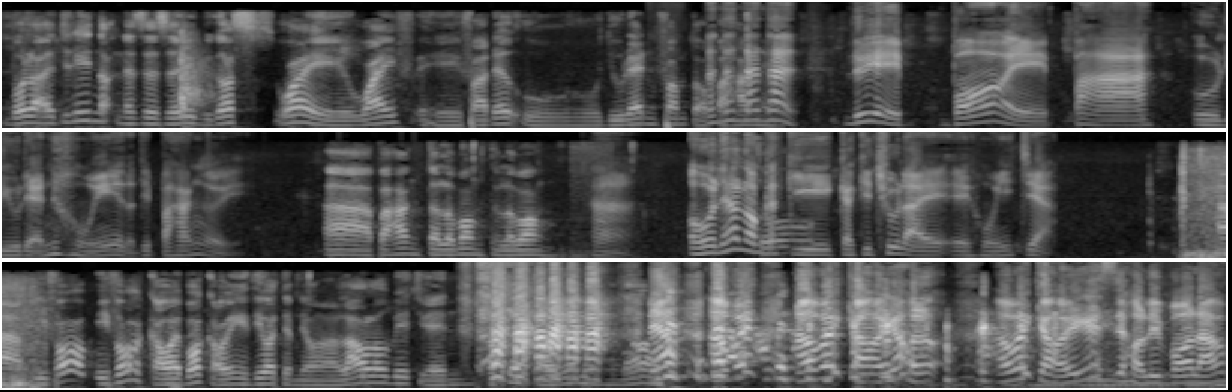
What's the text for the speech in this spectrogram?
Bola actually not necessary because why wife eh, a father u durian farm to pahang. Tan tan tan. Lui a boy pa u durian hoi to ti pahang oi. Ah à, pahang telomong telomong. Ha. Oh leo long kaki kaki chu lai a hoi jia. À, before before cậu ấy bó cậu ấy thì tôi tìm được là lâu lâu biết chuyện. Nè, ông ấy ông ấy cậu ấy ông ấy cậu cái gì họ lâu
